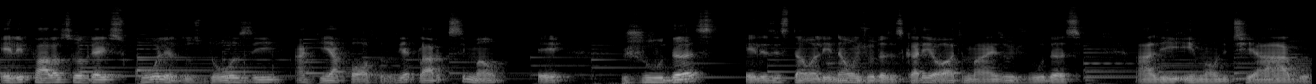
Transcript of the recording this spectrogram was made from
ele fala sobre a escolha dos doze aqui apóstolos. E é claro que Simão e Judas, eles estão ali, não o Judas Iscariote, mas o Judas ali, irmão de Tiago.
